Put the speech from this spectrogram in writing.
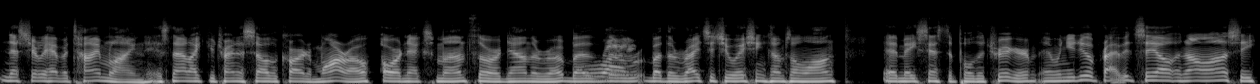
necessarily have a timeline. It's not like you're trying to sell the car tomorrow or next month or down the road, but the, but the right situation comes along. It makes sense to pull the trigger. And when you do a private sale, in all honesty,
